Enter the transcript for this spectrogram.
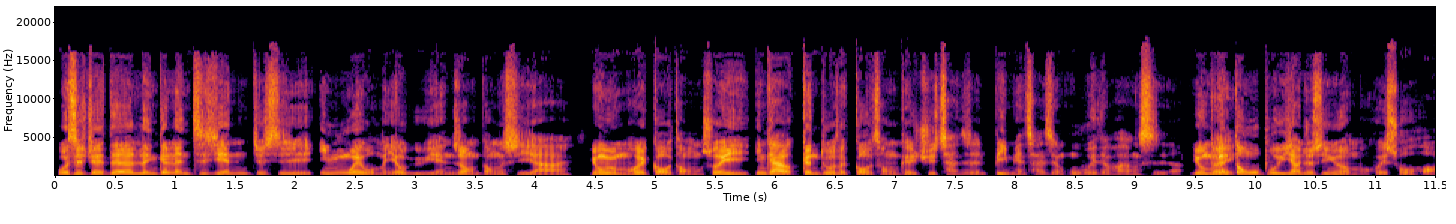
我是觉得人跟人之间，就是因为我们有语言这种东西啊，因为我们会沟通，所以应该有更多的沟通可以去产生避免产生误会的方式啊。因为我们跟动物不一样，就是因为我们会说话。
